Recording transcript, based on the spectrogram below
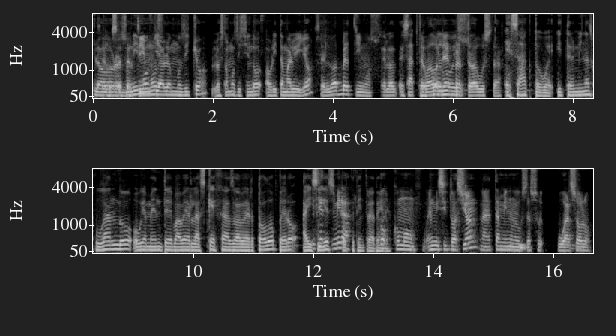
Lo resumimos, ya lo hemos dicho, lo estamos diciendo ahorita Mario y yo. Se lo advertimos. Exacto. Te va a doler, pero te va a gustar. Exacto, güey. Y terminas jugando, obviamente va a haber las quejas, va a haber todo, pero ahí Es que, sigues mira, porque te entretiene. Como en mi situación, la neta a mí no me gusta so- jugar solo.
